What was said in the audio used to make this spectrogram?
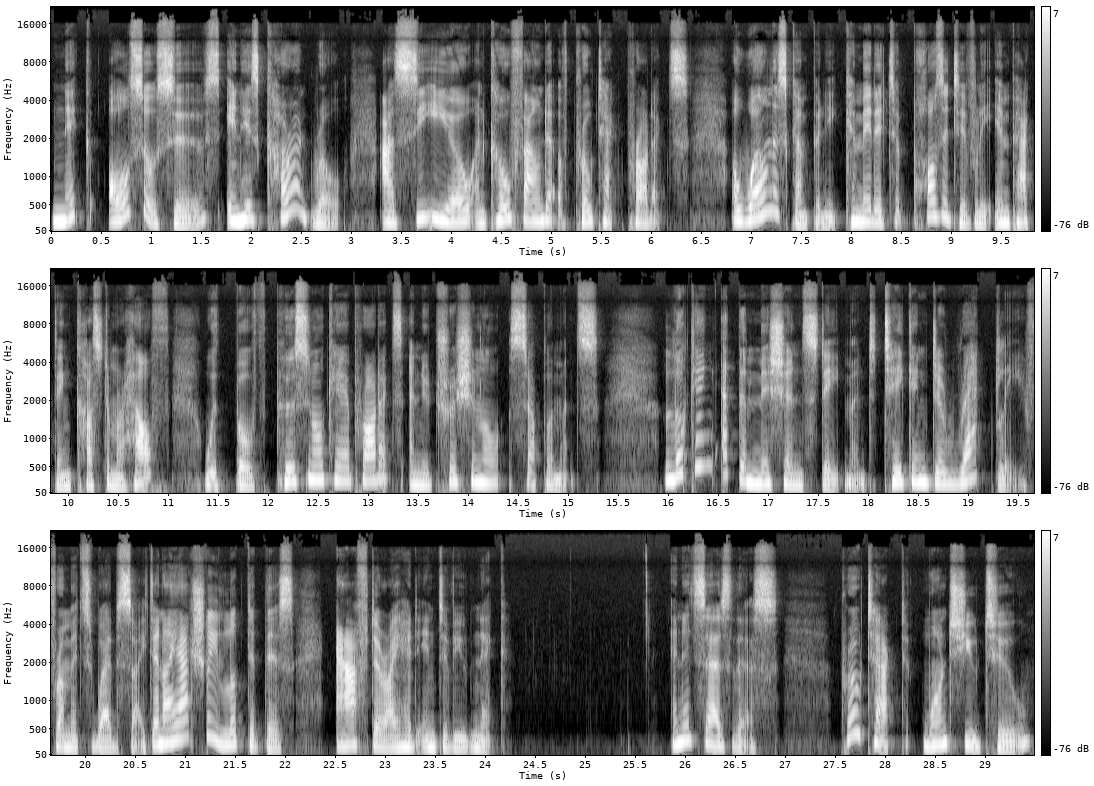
Nick also serves in his current role as CEO and co founder of Protect Products, a wellness company committed to positively impacting customer health with both personal care products and nutritional supplements. Looking at the mission statement taken directly from its website, and I actually looked at this after I had interviewed Nick. And it says this Protect wants you to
